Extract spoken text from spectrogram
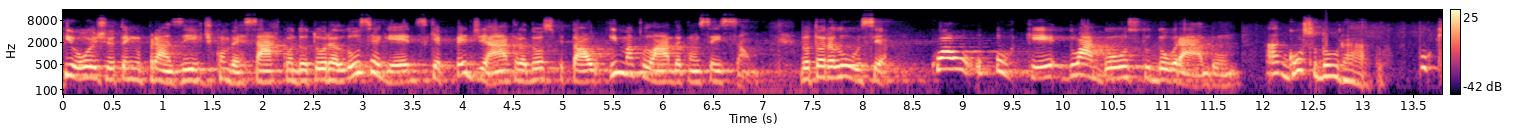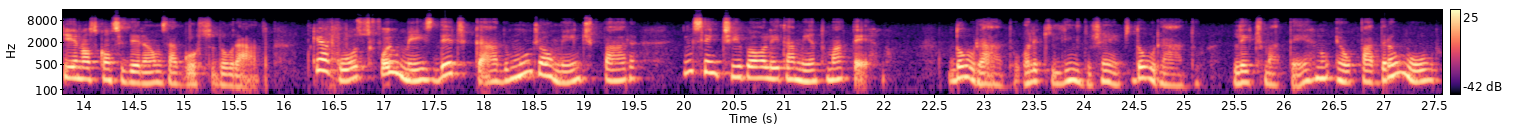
E hoje eu tenho o prazer de conversar com a doutora Lúcia Guedes, que é pediatra do Hospital Imaculada Conceição. Doutora Lúcia, qual o porquê do agosto dourado? Agosto dourado. Por que nós consideramos agosto dourado? Porque agosto foi o mês dedicado mundialmente para incentivo ao aleitamento materno. Dourado, olha que lindo, gente, dourado. Leite materno é o padrão ouro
